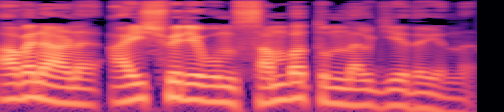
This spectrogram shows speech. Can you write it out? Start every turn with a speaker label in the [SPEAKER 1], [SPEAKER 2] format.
[SPEAKER 1] അവനാണ് ഐശ്വര്യവും സമ്പത്തും നൽകിയത് എന്ന്.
